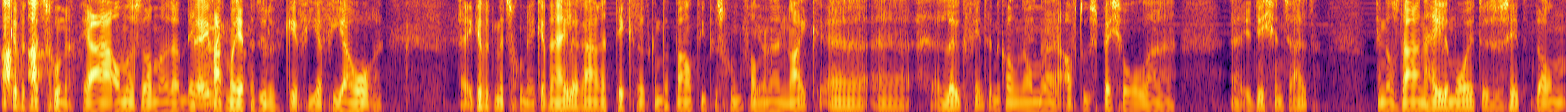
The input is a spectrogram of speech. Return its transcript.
Ik heb het met schoenen. Ja, anders dan... eh, dit Nee, gaat maar- Mariette natuurlijk een keer via via horen. Eh, ik heb het met schoenen. Ik heb een hele rare tik dat ik een bepaald type schoen van Ja. eh, Nike eh, eh, leuk vind. En er komen dan eh, af en toe special eh, eh, editions uit. En als daar een hele mooie tussen zit, dan,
